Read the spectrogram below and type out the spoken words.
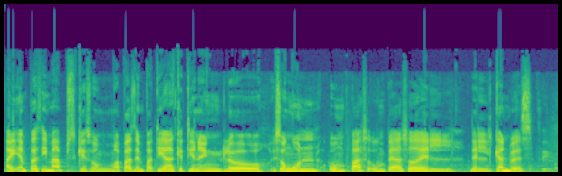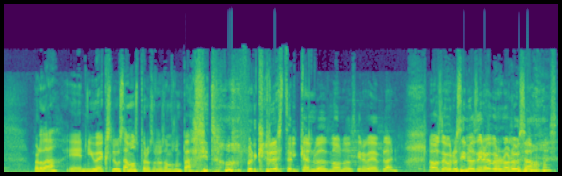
hay empathy maps que son mapas de empatía que tienen lo son un, un paso un pedazo del, del canvas. ¿Verdad? En UX lo usamos, pero solo usamos un pedacito porque el resto del canvas no nos sirve de plano. No, seguro sí nos sirve, pero no lo usamos.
